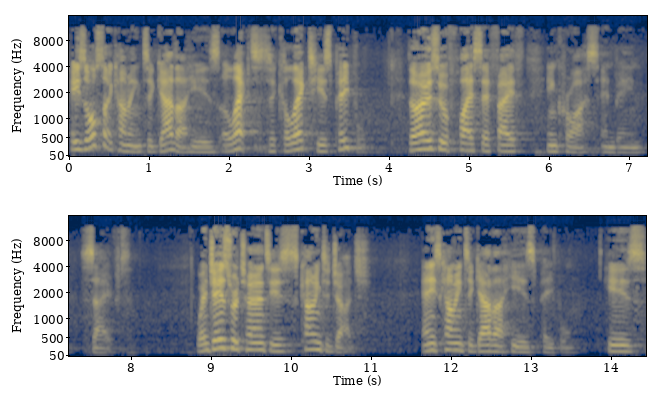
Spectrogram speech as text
he's also coming to gather his elect, to collect his people, those who have placed their faith in Christ and been saved. When Jesus returns, he's coming to judge, and he's coming to gather his people, his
